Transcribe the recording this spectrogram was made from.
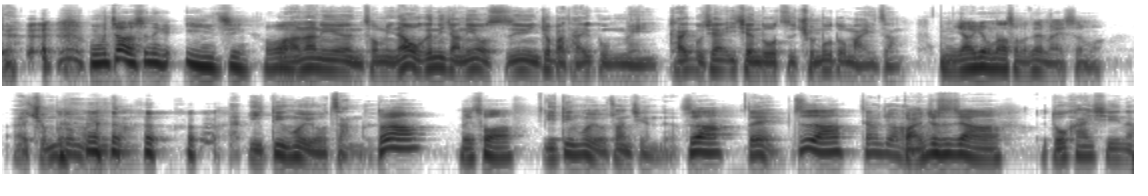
我们教的是那个意境，好不好？哇，那你也很聪明。然后我跟你讲，你有实力，你就把台股每台股现在一千多只，全部都买一张。你要用到什么再买什么？哎，全部都买一张，一定会有涨的。对啊，没错啊，一定会有赚钱的。是啊，对，是啊，这样就好。反正就是这样啊，多开心啊！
